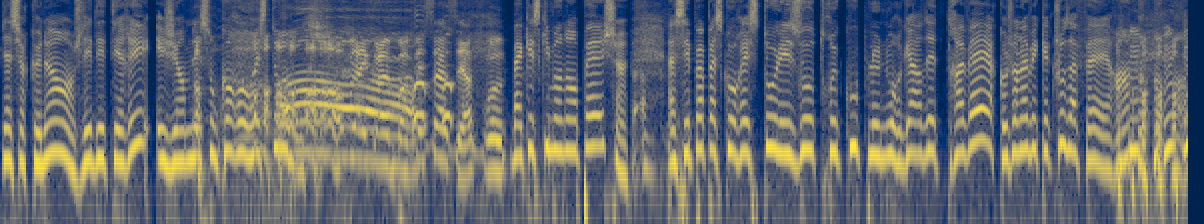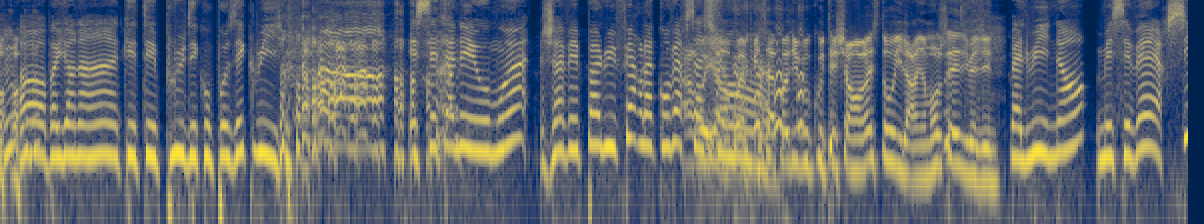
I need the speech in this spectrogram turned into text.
Bien sûr que non, je l'ai déterré et j'ai emmené son corps au resto. Oh, vous avez quand même pas fait ça, c'est affreux Bah qu'est-ce qui m'en empêche? Ah, C'est pas parce qu'au resto les autres couples nous regardaient de travers que j'en avais quelque chose à faire. Hein oh bah il y en a un qui était plus décomposé que lui. Et cette année au moins, j'avais pas lui faire la Ah oui, conversation. alors, ouais, puis ça a pas dû vous coûter cher en resto, il a rien mangé, j'imagine. Bah lui non, mais ses verres si.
